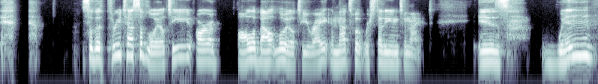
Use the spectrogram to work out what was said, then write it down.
so the three tests of loyalty are all about loyalty, right? And that's what we're studying tonight is when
